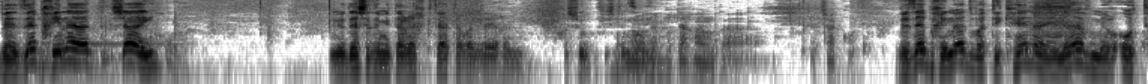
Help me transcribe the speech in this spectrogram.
וזה בחינת, שי, אני יודע שזה מתארך קצת, אבל זה חשוב, כפי שאתם זה רואים. פותח לנו את הצ'קרות. וזה בחינת ותקהנה עיניו מראות.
